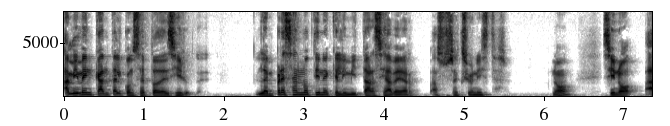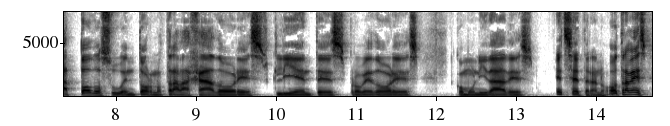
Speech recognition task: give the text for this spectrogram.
a mí me encanta el concepto de decir, la empresa no tiene que limitarse a ver a sus accionistas, ¿no? Sino a todo su entorno, trabajadores, clientes, proveedores, comunidades, etcétera, ¿no? Otra vez,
